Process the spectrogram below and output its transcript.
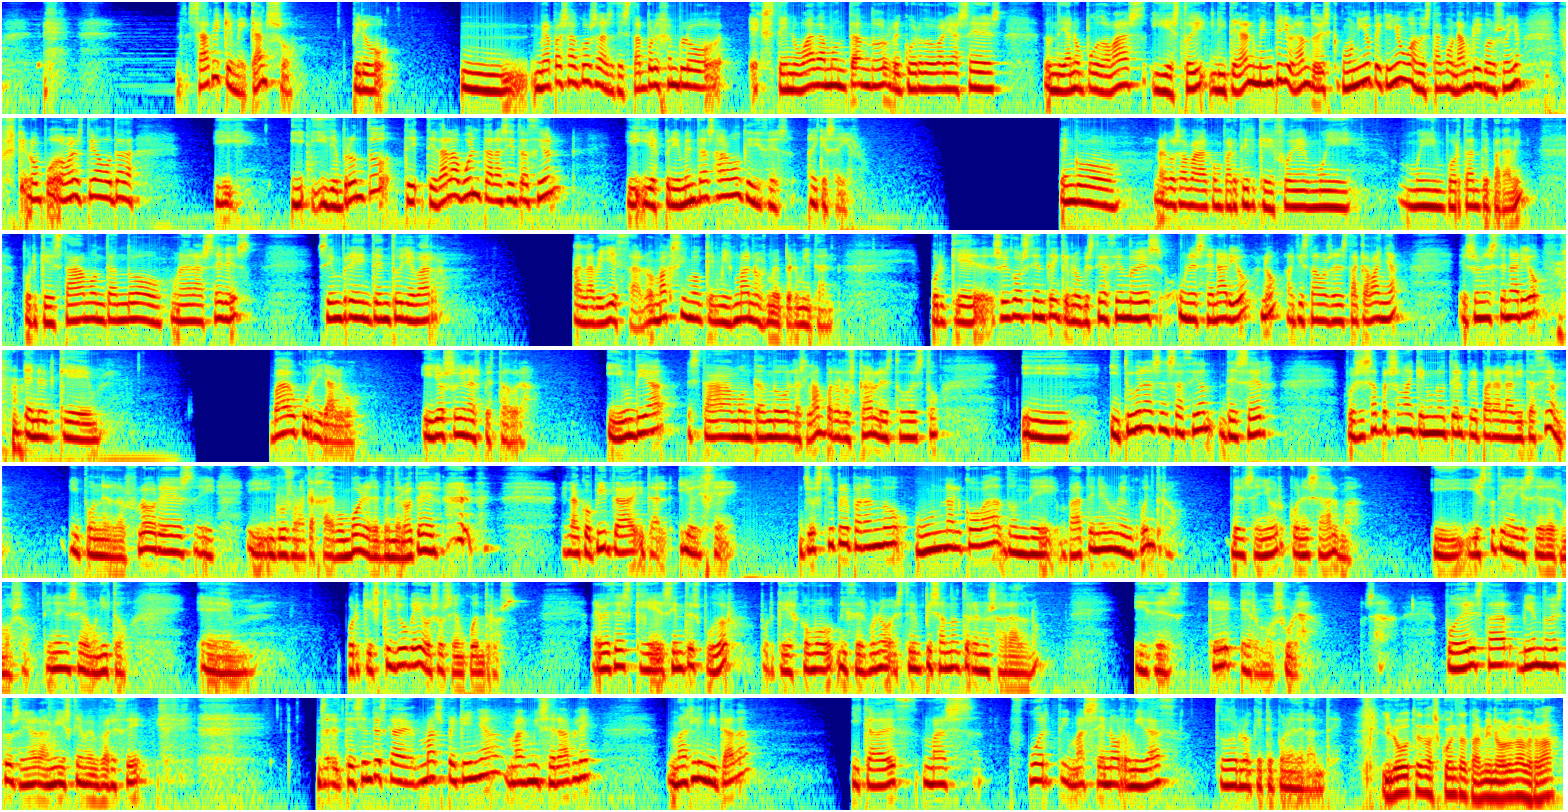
sabe que me canso, pero mm, me ha pasado cosas de estar, por ejemplo, extenuada montando, recuerdo varias sedes donde ya no puedo más y estoy literalmente llorando. Es como un niño pequeño cuando está con hambre y con sueño, es que no puedo más, estoy agotada. Y, y- de pronto te, te da la vuelta a la situación y, y experimentas algo que dices, hay que seguir. Tengo una cosa para compartir que fue muy, muy importante para mí, porque estaba montando una de las sedes. Siempre intento llevar a la belleza, lo máximo que mis manos me permitan. Porque soy consciente que lo que estoy haciendo es un escenario, ¿no? Aquí estamos en esta cabaña. Es un escenario en el que va a ocurrir algo. Y yo soy una espectadora. Y un día estaba montando las lámparas, los cables, todo esto. Y, y tuve la sensación de ser pues esa persona que en un hotel prepara la habitación y pone las flores y, incluso una caja de bombones, depende del hotel, en la copita y tal. Y yo dije, yo estoy preparando una alcoba donde va a tener un encuentro del Señor con esa alma. Y, esto tiene que ser hermoso, tiene que ser bonito. Eh, porque es que yo veo esos encuentros. Hay veces que sientes pudor, porque es como dices, bueno, estoy pisando terreno sagrado, ¿no? Y dices, qué hermosura. Poder estar viendo esto, Señor, a mí es que me parece... Te sientes cada vez más pequeña, más miserable, más limitada y cada vez más fuerte y más enormidad todo lo que te pone delante. Y luego te das cuenta también, Olga, ¿verdad?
